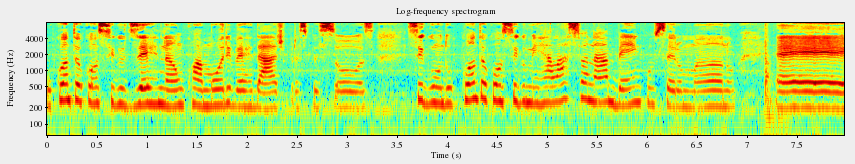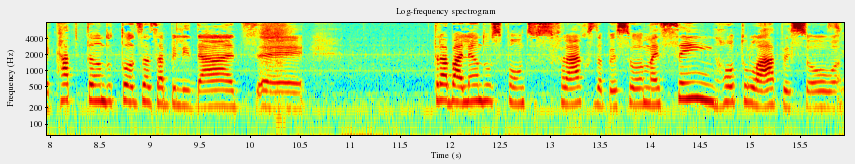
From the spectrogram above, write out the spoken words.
o quanto eu consigo dizer não com amor e verdade para as pessoas. Segundo, o quanto eu consigo me relacionar bem com o ser humano, é, captando todas as habilidades, é, trabalhando os pontos fracos da pessoa, mas sem rotular a pessoa.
